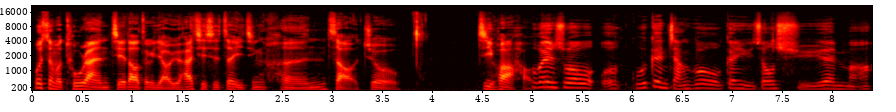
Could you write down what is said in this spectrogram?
为什么突然接到这个邀约？他其实这已经很早就计划好。我跟你说，我我跟你讲过，我跟宇宙许愿吗？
